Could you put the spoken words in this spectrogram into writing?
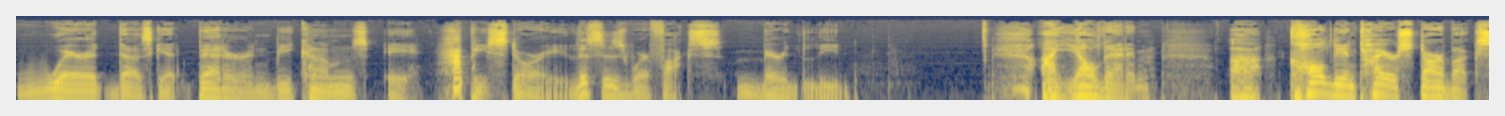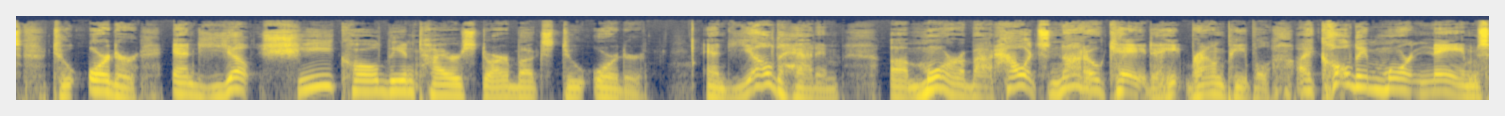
where it does get better and becomes a happy story. This is where Fox buried the lead. I yelled at him, uh, called the entire Starbucks to order, and yelled. She called the entire Starbucks to order and yelled at him uh, more about how it's not okay to hate brown people. I called him more names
